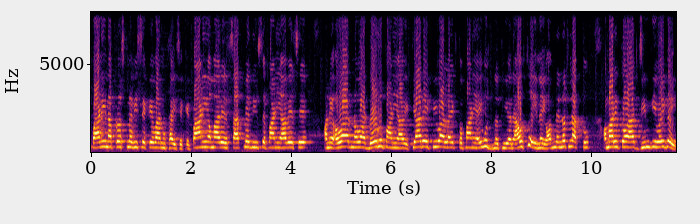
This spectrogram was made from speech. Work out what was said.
પાણીના પ્રશ્ન વિશે કહેવાનું થાય છે કે પાણી અમારે સાતમે દિવસે પાણી આવે છે. અને અવારનવાર ડોરું પાણી આવે, ક્યારેય પીવા લાયક તો પાણી આવ્યું જ નથી અને આવશે નહીં. અમને નથી લાગતું. અમારી તો આ જિંદગી વહી ગઈ.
